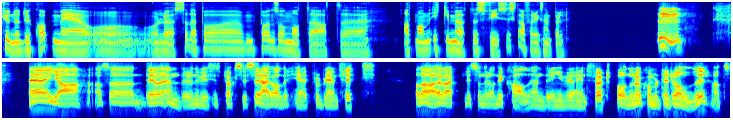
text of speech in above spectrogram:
kunne dukke opp med å, å løse det på, på, en sånn måte at, at, man ikke møtes fysisk, da, for eksempel? Mm. Eh, ja, altså det å endre undervisningspraksiser er jo aldri helt problemfritt. Og det har jo vært litt sånn radikale endringer vi har innført, både når det kommer til roller, at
